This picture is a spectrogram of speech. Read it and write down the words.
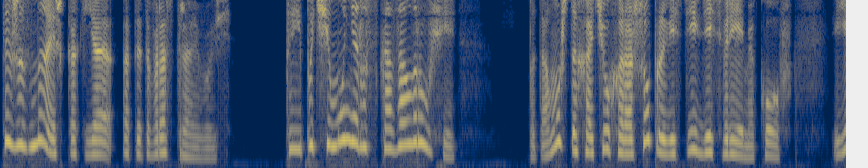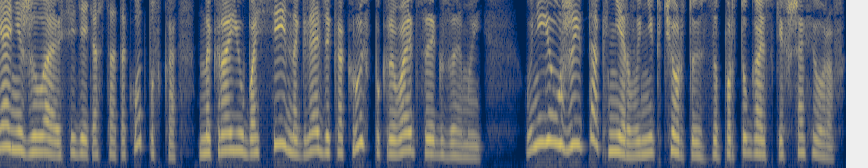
ты же знаешь, как я от этого расстраиваюсь». «Ты почему не рассказал Руфи?» Потому что хочу хорошо провести здесь время, Ков. Я не желаю сидеть остаток отпуска на краю бассейна, глядя, как Руфь покрывается экземой. У нее уже и так нервы не к черту из-за португальских шоферов.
